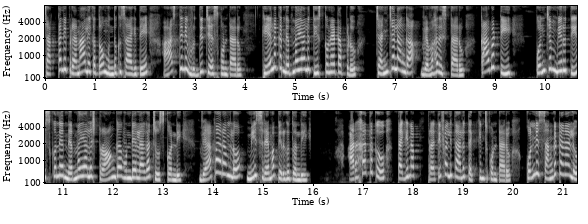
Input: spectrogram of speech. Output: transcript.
చక్కని ప్రణాళికతో ముందుకు సాగితే ఆస్తిని వృద్ధి చేసుకుంటారు. కీలక నిర్ణయాలు తీసుకునేటప్పుడు చంచలంగా వ్యవహరిస్తారు. కాబట్టి కొంచెం మీరు తీసుకునే నిర్ణయాలు స్ట్రాంగ్గా ఉండేలాగా చూసుకోండి. వ్యాపారంలో మీ శ్రమ పెరుగుతుంది. అర్హతకు తగిన ప్రతిఫలితాలు దక్కించుకుంటారు. కొన్ని సంఘటనలు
